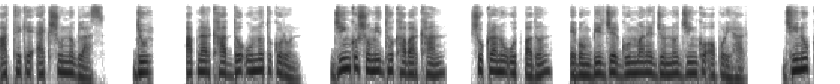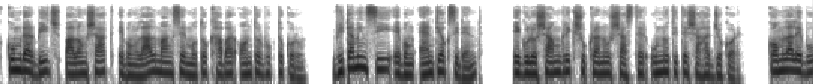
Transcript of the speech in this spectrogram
আট থেকে এক শূন্য গ্লাস। দুই আপনার খাদ্য উন্নত করুন। জিঙ্ক সমৃদ্ধ খাবার খান, শুক্রাণু উৎপাদন এবং বীর্যের গুণমানের জন্য জিঙ্ক অপরিহার। ঝিনুক, কুমড়ার বীজ, পালং শাক এবং লাল মাংসের মতো খাবার অন্তর্ভুক্ত করুন। ভিটামিন সি এবং অ্যান্টিঅক্সিডেন্ট, এগুলো সামগ্রিক শুক্রাণুর স্বাস্থ্যের উন্নতিতে সাহায্য করে। কমলালেবু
